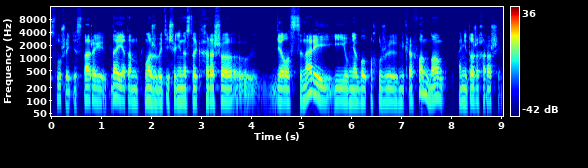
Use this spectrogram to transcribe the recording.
слушайте старые. Да, я там, может быть, еще не настолько хорошо делал сценарий, и у меня был похуже микрофон, но они тоже хорошие.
